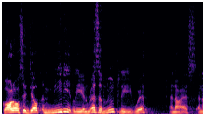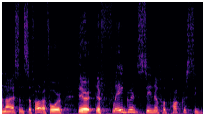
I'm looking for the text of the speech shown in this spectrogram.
God also dealt immediately and resolutely with Ananias, Ananias and Sapphira for their, their flagrant sin of hypocrisy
